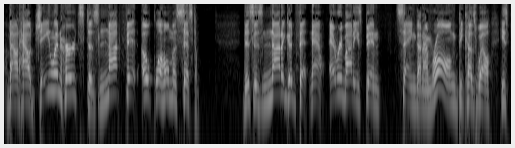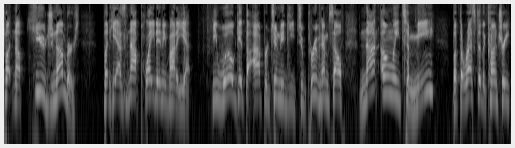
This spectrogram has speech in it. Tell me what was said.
about how Jalen Hurts does not fit Oklahoma's system. This is not a good fit. Now, everybody's been saying that I'm wrong because, well, he's putting up huge numbers, but he has not played anybody yet. He will get the opportunity to prove himself not only to me, but the rest of the country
